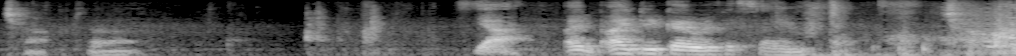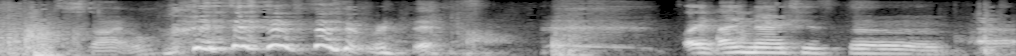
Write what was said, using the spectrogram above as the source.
chapter. Yeah, I, I do go with the same style with this. I, I noticed the uh,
